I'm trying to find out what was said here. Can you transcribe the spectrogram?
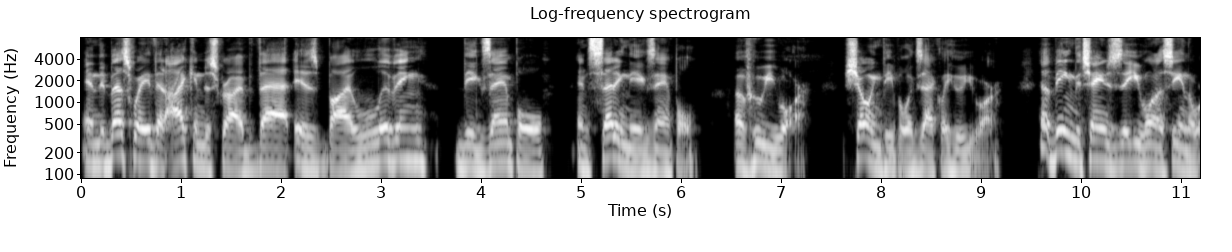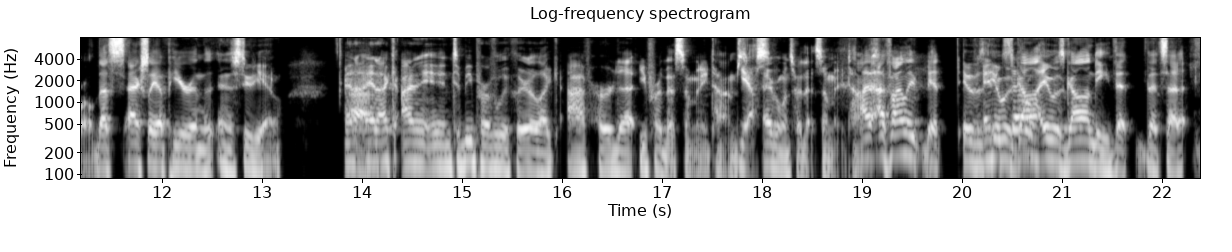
And the best way that I can describe that is by living the example and setting the example of who you are, showing people exactly who you are, Uh, being the changes that you want to see in the world. That's actually up here in the in the studio. And, I, and I, I and to be perfectly clear, like I've heard that you've heard that so many times. Yes. everyone's heard that so many times. I, I finally it, it was And it was several- Ga- it was Gandhi that that said it.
